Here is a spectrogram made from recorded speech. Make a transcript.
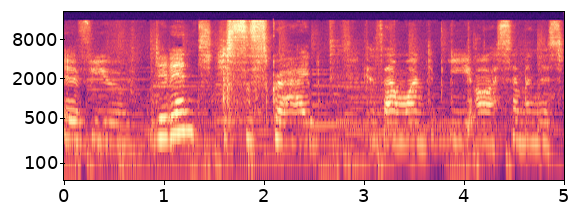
If you didn't, just subscribe I want to be awesome in this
